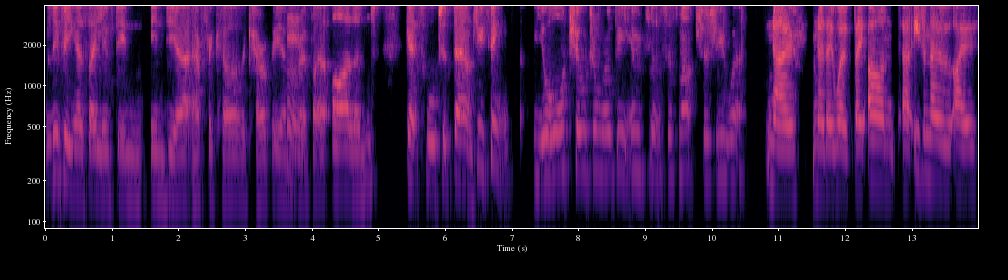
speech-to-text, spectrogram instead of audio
living as they lived in India, Africa, the Caribbean, hmm. wherever, Ireland, gets watered down. Do you think your children will be influenced as much as you were? No, no, they won't. They aren't. Uh, even though I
